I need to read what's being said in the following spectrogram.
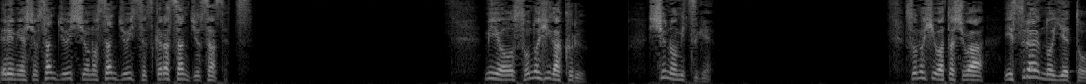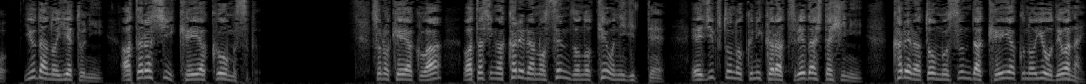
エレミア書31章の31節から33節見よ、その日が来る。主の蜜げ。その日私はイスラエルの家とユダの家とに新しい契約を結ぶ。その契約は私が彼らの先祖の手を握ってエジプトの国から連れ出した日に彼らと結んだ契約のようではない。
